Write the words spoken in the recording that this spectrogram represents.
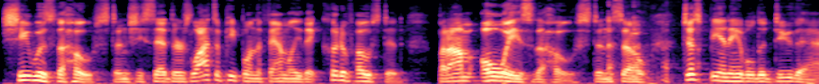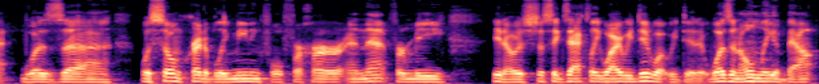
she was the host. And she said, There's lots of people in the family that could have hosted, but I'm always the host. And so just being able to do that was, uh, was so incredibly meaningful for her. And that for me, you know, is just exactly why we did what we did. It wasn't only about,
